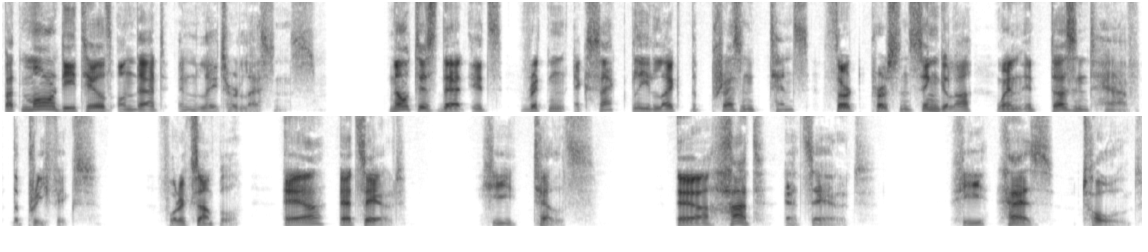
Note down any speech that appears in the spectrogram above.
But more details on that in later lessons. Notice that it's written exactly like the present tense third person singular when it doesn't have the prefix. For example, er erzählt. He tells. Er hat erzählt. He has told.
